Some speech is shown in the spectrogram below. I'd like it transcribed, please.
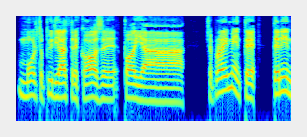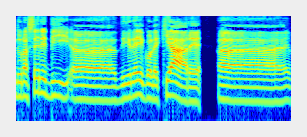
molto più di altre cose poi ha... Cioè, probabilmente tenendo una serie di, uh, di regole chiare, uh,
